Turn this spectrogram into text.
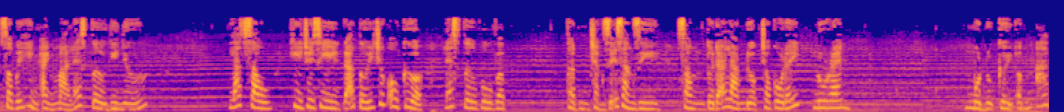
so với hình ảnh mà Lester ghi nhớ. Lát sau, khi Tracy đã tới trước ô cửa, Lester vô vập. Thật chẳng dễ dàng gì, xong tôi đã làm được cho cô đấy, Loren. Một nụ cười ấm áp,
